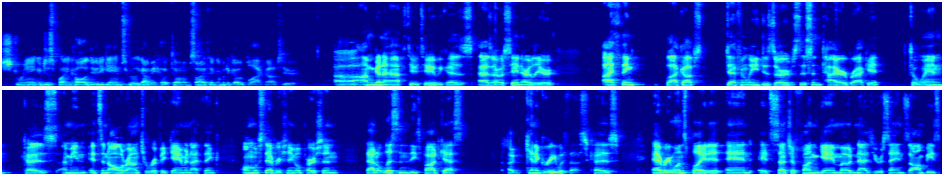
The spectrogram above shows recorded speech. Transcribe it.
string of just playing Call of Duty games. Really got me hooked on them. So I think I'm gonna go with Black Ops here. Uh, I'm gonna have to too because, as I was saying earlier, I think Black Ops definitely deserves this entire bracket to win. Because I mean, it's an all-around terrific game, and I think almost every single person that'll listen to these podcasts uh, can agree with us because everyone's played it and it's such a fun game mode. And as you were saying, zombies.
